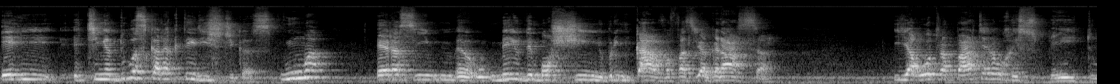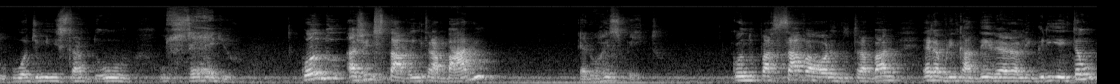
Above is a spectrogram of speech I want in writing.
ele tinha duas características. Uma era assim, é, meio debochinho, brincava, fazia graça. E a outra parte era o respeito, o administrador, o sério. Quando a gente estava em trabalho, era o respeito. Quando passava a hora do trabalho, era brincadeira, era alegria. Então,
